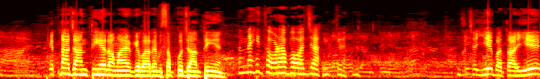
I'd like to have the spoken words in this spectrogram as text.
हाँ। कितना जानती हैं रामायण के बारे में? सब कुछ जानती हैं? नहीं थोड़ा बहुत जानते हैं। अच्छा ये बताइए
